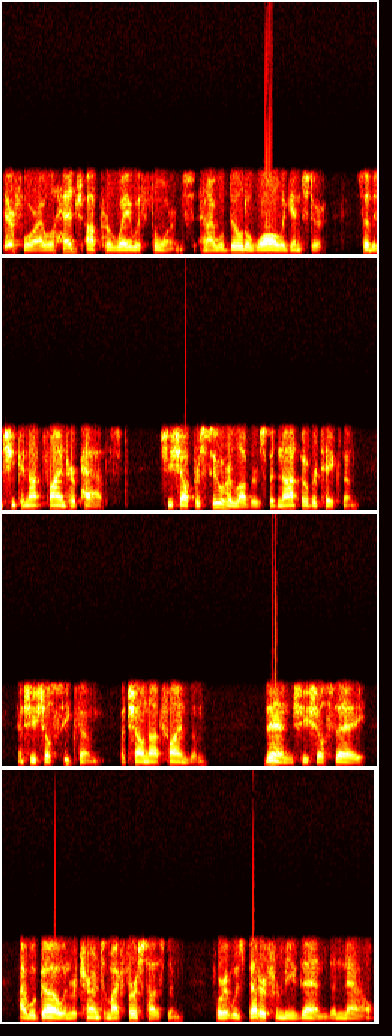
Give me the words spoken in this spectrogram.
Therefore I will hedge up her way with thorns, and I will build a wall against her, so that she cannot find her paths. She shall pursue her lovers, but not overtake them and she shall seek them, but shall not find them. Then she shall say, I will go and return to my first husband, for it was better for me then than now.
